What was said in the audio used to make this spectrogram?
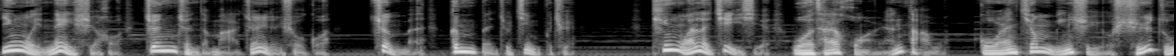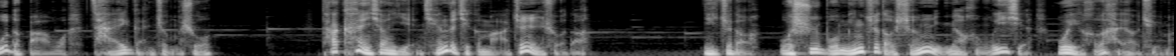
因为那时候真正的马真人说过。正门根本就进不去。听完了这些，我才恍然大悟。果然，江明是有十足的把握才敢这么说。他看向眼前的这个马真人，说道：“你知道我师伯明知道神女庙很危险，为何还要去吗？”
